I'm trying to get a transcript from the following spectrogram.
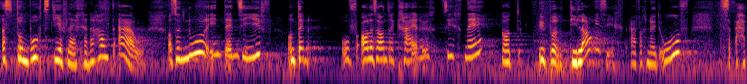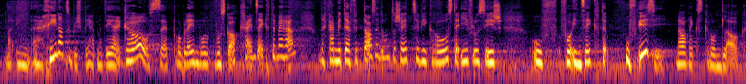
also darum braucht es diese Flächen halt auch. Also nur intensiv und dann auf alles andere keine Rücksicht nehmen, geht über die lange Sicht einfach nicht auf. Das hat man in China zum Beispiel hat man die grossen Probleme, wo, wo es gar keine Insekten mehr haben. Und ich glaube, wir dürfen das nicht unterschätzen, wie groß der Einfluss ist auf, von Insekten auf unsere Nahrungsgrundlage.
